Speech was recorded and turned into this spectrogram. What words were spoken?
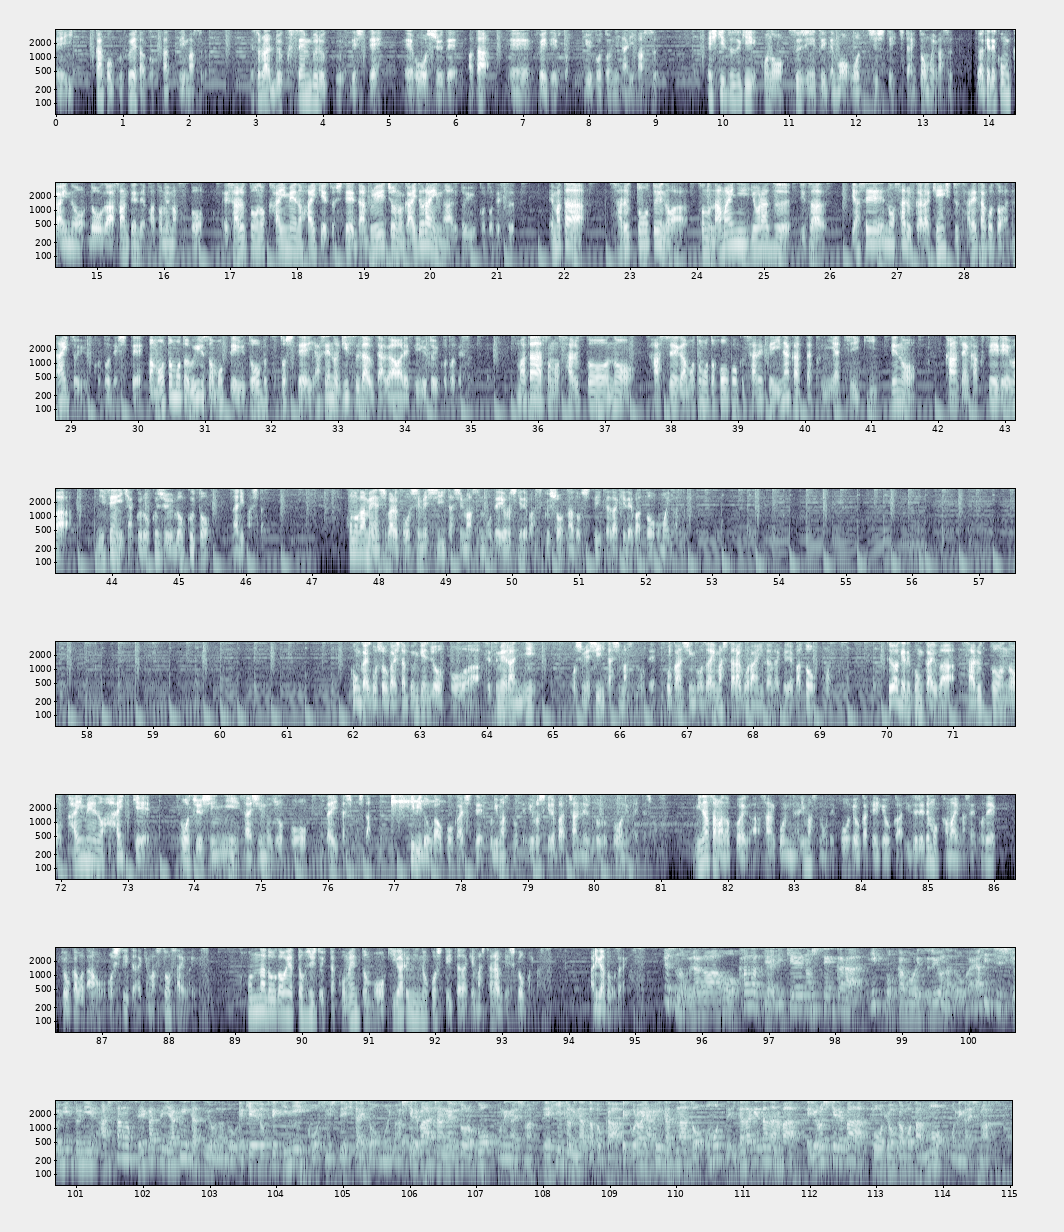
1カ国増えたとなっています。それはルクセンブルクでして、欧州でまた増えているということになります。引き続きこの数字についてもウォッチしていきたいと思います。というわけで今回の動画3点でまとめますと、サル痘の解明の背景として WHO のガイドラインがあるということです。また、サル痘というのはその名前によらず、実は野生の猿から検出されたことはないということでして、もともとウイルスを持っている動物として野生のリスが疑われているということです。また、そのサル痘の発生がもともと報告されていなかった国や地域での感染確定例は2166となりました。この画面しばらくお示しいたしますので、よろしければスクショなどしていただければと思います。今回ご紹介した文献情報は説明欄にお示しいたしますので、ご関心ございましたらご覧いただければと思います。というわけで今回はサル痘の解明の背景を中心に最新の情報をお伝えいたしました。日々動画を公開しておりますので、よろしければチャンネル登録をお願いいたします。皆様の声が参考になりますので、高評価、低評価、いずれでも構いませんので、評価ボタンを押していただけますと幸いです。こんな動画をやってほしいといったコメントもお気軽に残していただけましたら嬉しく思います。ありがとうございます。ニュースの裏側を科学や理系の視点から一歩深掘りするような動画や知識をヒントに明日の生活に役に立つような動画継続的に更新していきたいと思います。よろしければチャンネル登録をお願いします。ヒントになったとかこれは役に立つなと思っていただけたならばよろしければ高評価ボタンもお願いします。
